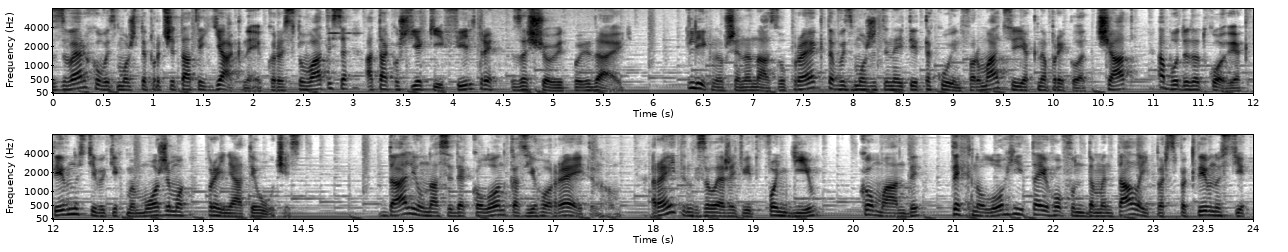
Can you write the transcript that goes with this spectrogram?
Зверху ви зможете прочитати, як нею користуватися, а також які фільтри за що відповідають. Клікнувши на назву проекта, ви зможете знайти таку інформацію, як, наприклад, чат або додаткові активності, в яких ми можемо прийняти участь. Далі у нас іде колонка з його рейтингом. Рейтинг залежить від фондів, команди, технології та його фундаментала і перспективності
